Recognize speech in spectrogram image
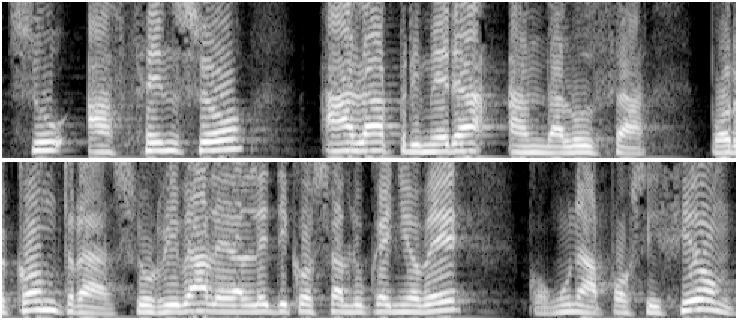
su ascenso a la primera andaluza. Por contra, su rival, el Atlético Sanluqueño B, con una posición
